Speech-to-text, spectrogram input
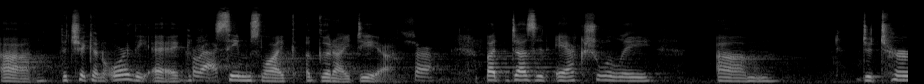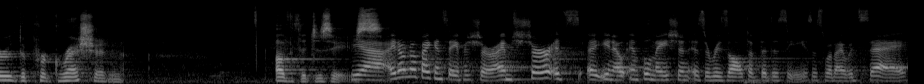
uh, the chicken or the egg, Correct. seems like a good idea. Sure. But does it actually um, deter the progression of the disease? Yeah, I don't know if I can say for sure. I'm sure it's, uh, you know, inflammation is a result of the disease, is what I would say.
